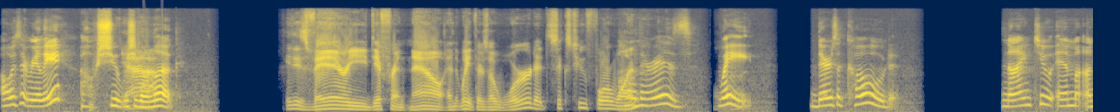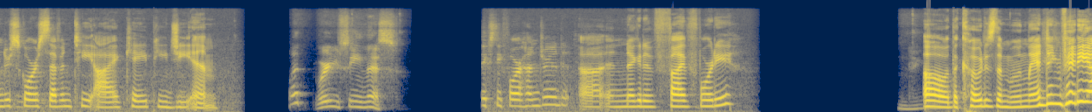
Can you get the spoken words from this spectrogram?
Oh, is it really? Oh shoot, we should go look. It is very different now. And wait, there's a word at six two four Oh, one. there is. Wait, there's a code. 92M underscore 7TIKPGM. What? Where are you seeing this? 6400 uh, and negative 540. Oh, the code is the moon landing video?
